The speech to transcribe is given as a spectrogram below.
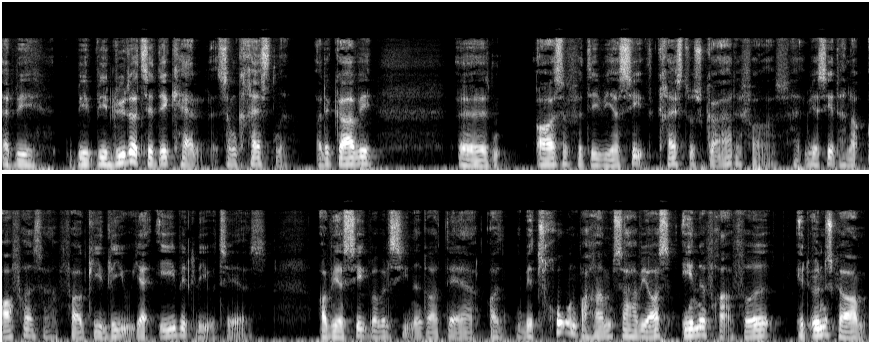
at vi, vi, vi lytter til det kald som kristne, Og det gør vi øh, også fordi vi har set Kristus gøre det for os. Vi har set, at han har offret sig for at give liv, ja evigt liv til os. Og vi har set, hvor velsignet godt det er. Og ved troen på ham, så har vi også indefra fået et ønske om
